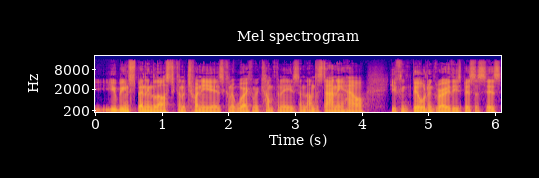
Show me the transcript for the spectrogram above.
you've been spending the last kind of 20 years kind of working with companies and understanding how you can build and grow these businesses.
